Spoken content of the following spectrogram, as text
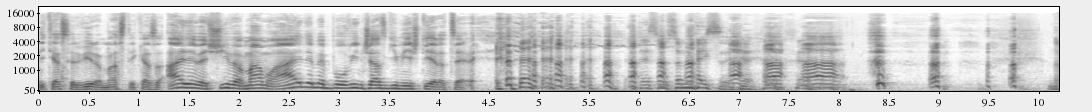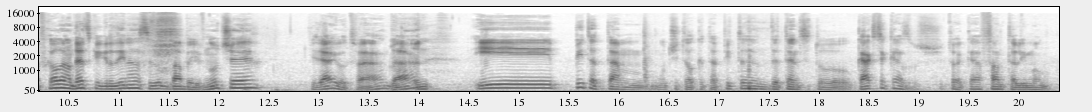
И тя сервира маста и каза, айде бе, Шива, мамо, айде бе, половин час ги миеш тия ръце, бе. Те са 18. на входа на детска градина седят баба и внуче. Видя ли го това? Да. И питат там, учителката пита детенцето, как се казваш? И той казва Фанта Лимон.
